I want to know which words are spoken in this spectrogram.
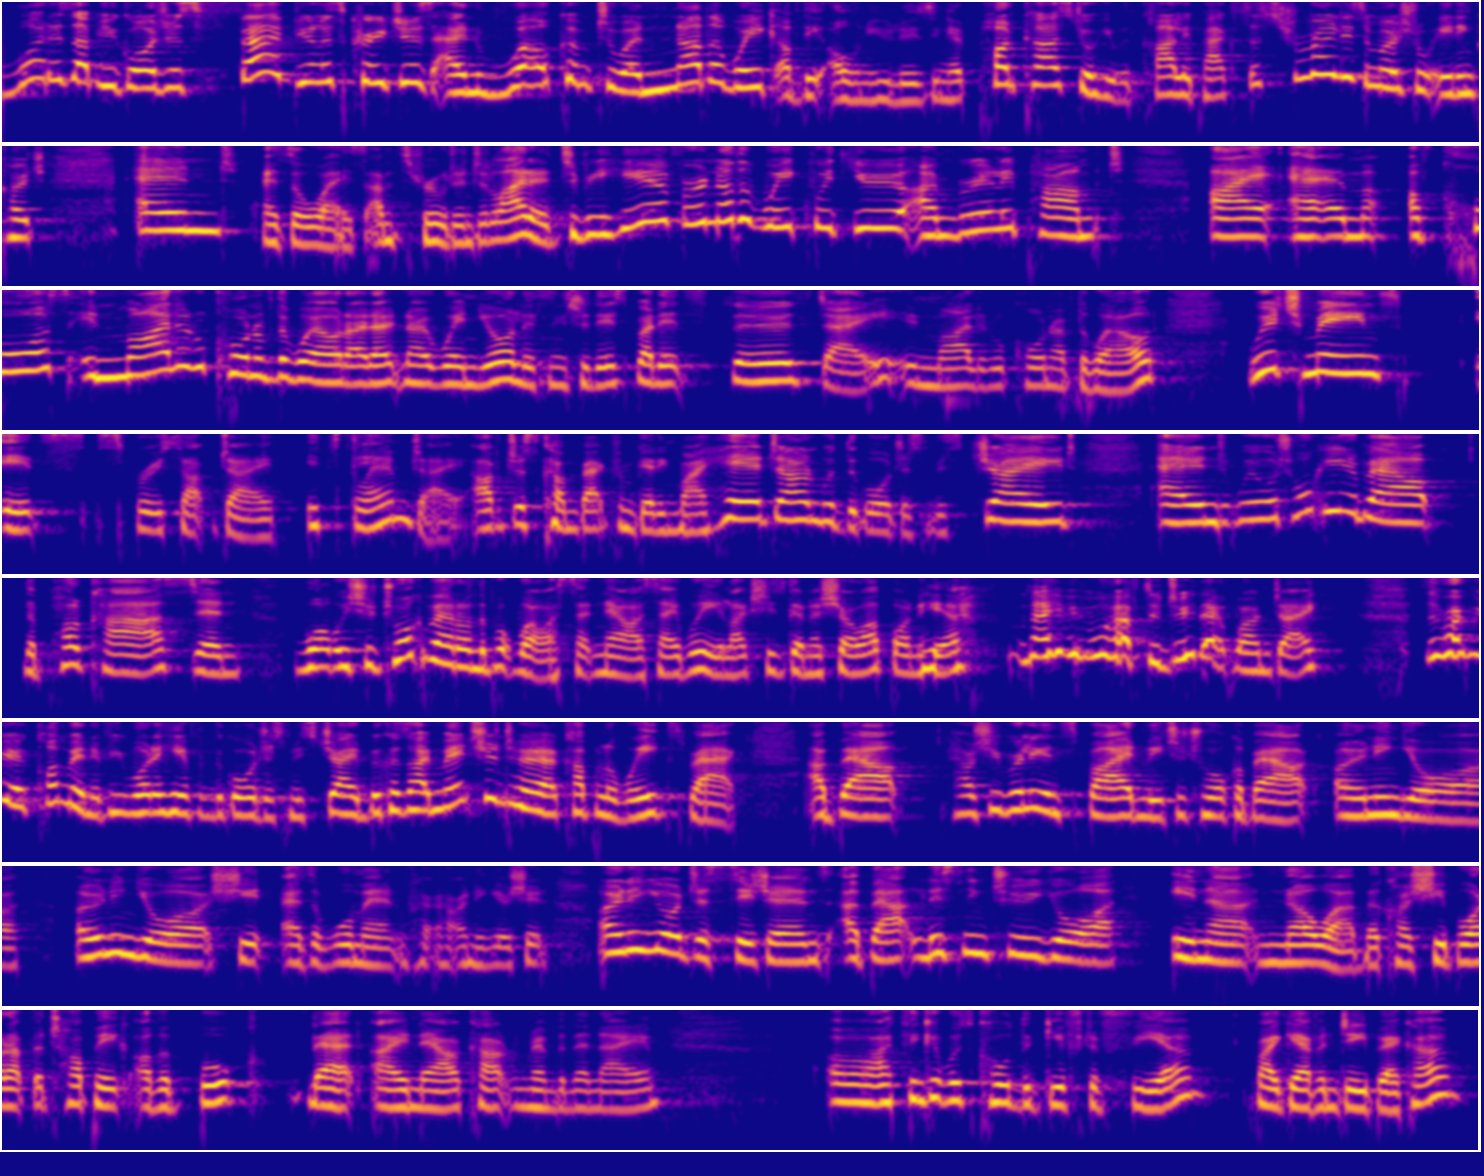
What is up, you gorgeous, fabulous creatures, and welcome to another week of the All New Losing It podcast. You're here with Kylie Pax, Australia's emotional eating coach. And as always, I'm thrilled and delighted to be here for another week with you. I'm really pumped. I am, of course, in my little corner of the world. I don't know when you're listening to this, but it's Thursday in my little corner of the world, which means it's spruce up day. It's glam day. I've just come back from getting my hair done with the gorgeous Miss Jade. And we were talking about the podcast and what we should talk about on the well I said now I say we like she's going to show up on here. Maybe we'll have to do that one day. Throw me a comment if you want to hear from the gorgeous Miss Jade because I mentioned her a couple of weeks back about how she really inspired me to talk about owning your owning your shit as a woman owning your shit owning your decisions about listening to your inner knower because she brought up the topic of a book that I now can't remember the name. Oh I think it was called The Gift of Fear by Gavin de Becker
